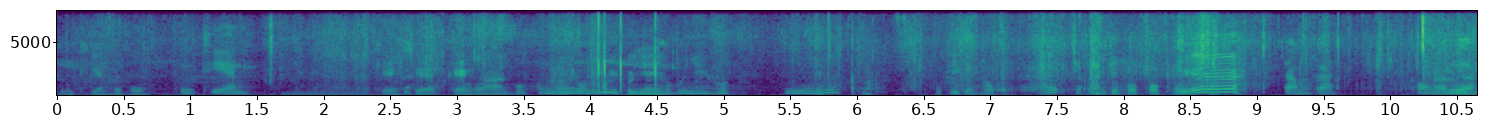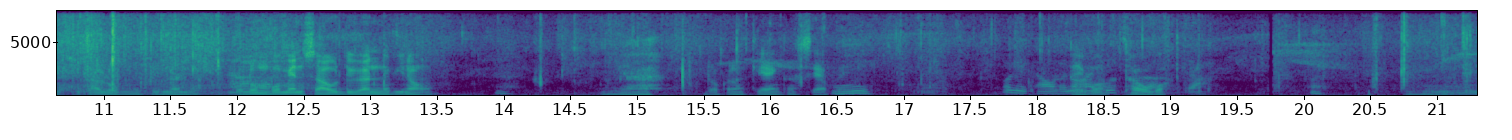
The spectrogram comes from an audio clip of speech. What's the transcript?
พึ่งเทียนครับผมเพิ่งเทียนแกงแสบแกงหวานโอ้โหอุ้ยตัวใหญ่เอาไปยังพวกมันหมูด้วยบางทีก็เท่าเอ้าจะจะพบพบเฮ้ยจำกันของถ้าลเชื่อมถ้าลมไม่ใช่เดือนนี่บ่ลมบ่แม่นเสาเดือนนะพี่น้องนี่ฮะดอกกำลังแกงกำลังแสบเลย อันนี้เท่าแล้วได้เนาะบ่เท่าบ่จ้ะอุ้ย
